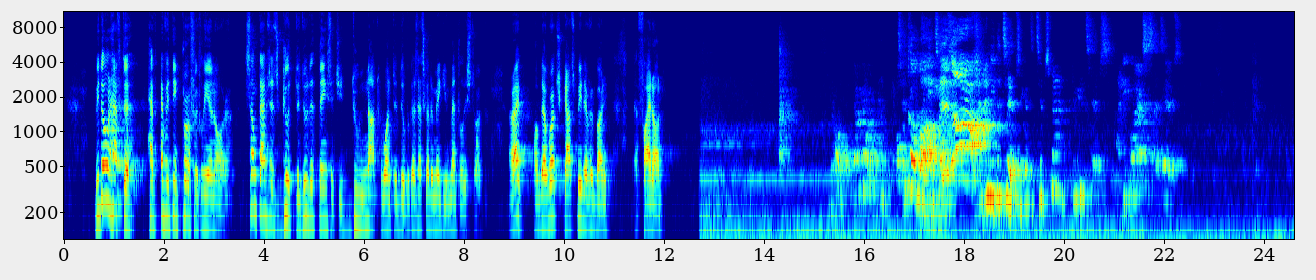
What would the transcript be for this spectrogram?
We don't have to have everything perfectly in order. Sometimes it's good to do the things that you do not want to do because that's going to make you mentally struggle. All right? Hope that works. Godspeed, everybody. And fight on. Oh, come on, man. Oh, I need the tips. You got the tips, man? Give me the tips. I need more exercise tips.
